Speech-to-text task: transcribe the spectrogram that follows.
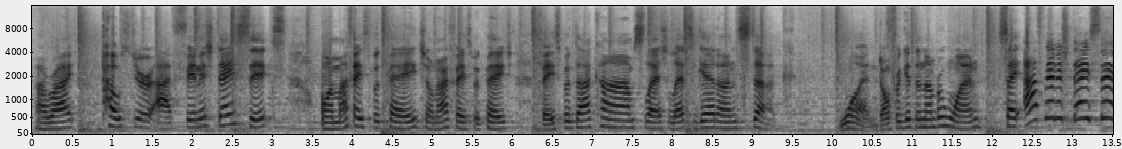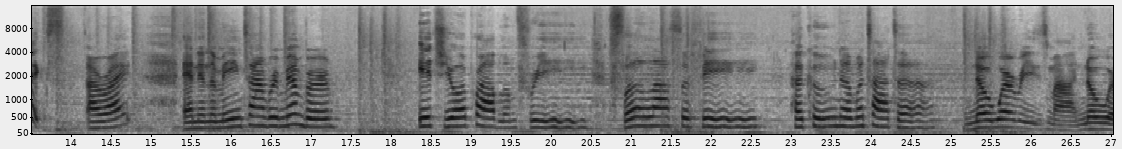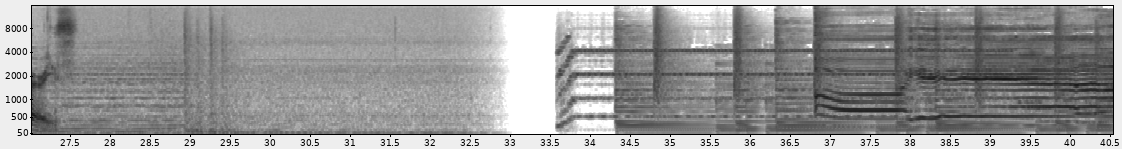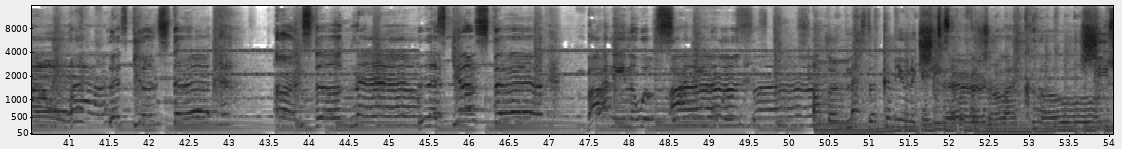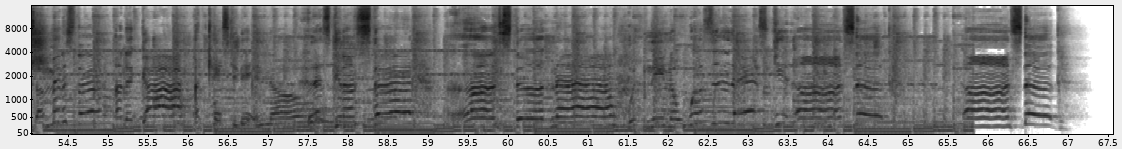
All right? Post your I finished day six on my Facebook page, on our Facebook page, facebook.com slash let's get unstuck. One. Don't forget the number one. Say, I finished day six. All right? And in the meantime, remember, it's your problem free philosophy. Hakuna Matata. No worries, man, no worries. Master communicator. She's a professional life coach. She's a minister under God. In case you didn't know, let's get unstuck, unstuck now with Nina Wilson.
